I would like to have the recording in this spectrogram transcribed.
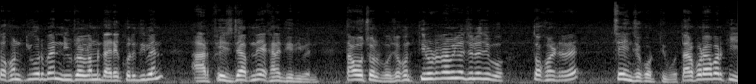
তখন কী করবেন? নিউট্রাল আপনি ডাইরেক্ট করে দিবেন আর ফেজটা আপনি এখানে দিয়ে দিবেন। তাও চলবো। যখন তিনটা টার্মিনাল জ্বলে যাব, তখন এটারে চেঞ্জও করতে দিব। তারপরে আবার কি?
